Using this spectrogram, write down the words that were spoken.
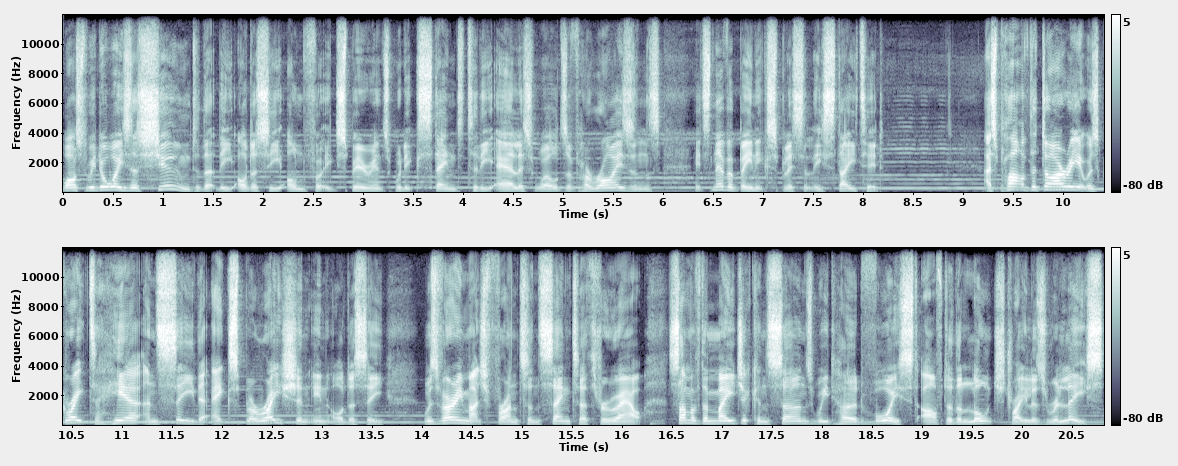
Whilst we'd always assumed that the Odyssey on foot experience would extend to the airless worlds of Horizons it's never been explicitly stated. As part of the diary it was great to hear and see that exploration in Odyssey was very much front and centre throughout. Some of the major concerns we'd heard voiced after the launch trailers release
